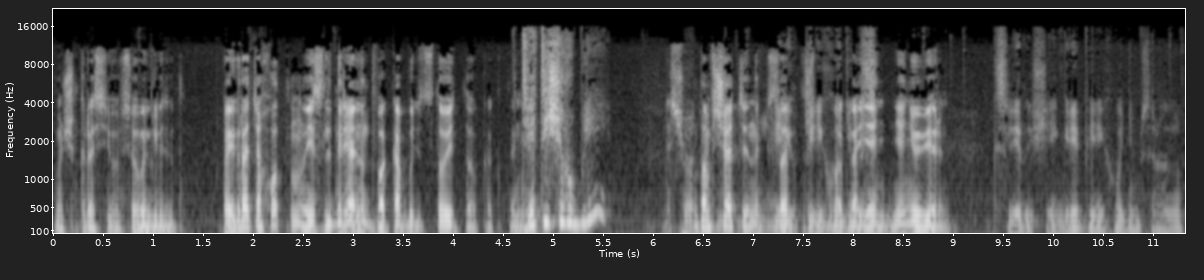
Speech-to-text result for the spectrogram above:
Очень красиво все выглядит. Поиграть охота, но если реально 2К будет стоить, то как-то... 2000 рублей? Да? Ну, там в чате написали, что 2К, я, я не уверен. К следующей игре переходим сразу.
